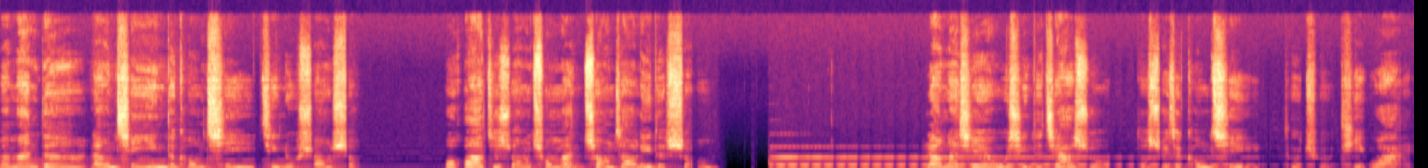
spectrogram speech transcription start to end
慢慢的让轻盈的空气进入双手，我画这双充满创造力的手，让那些无形的枷锁都随着空气吐出体外。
